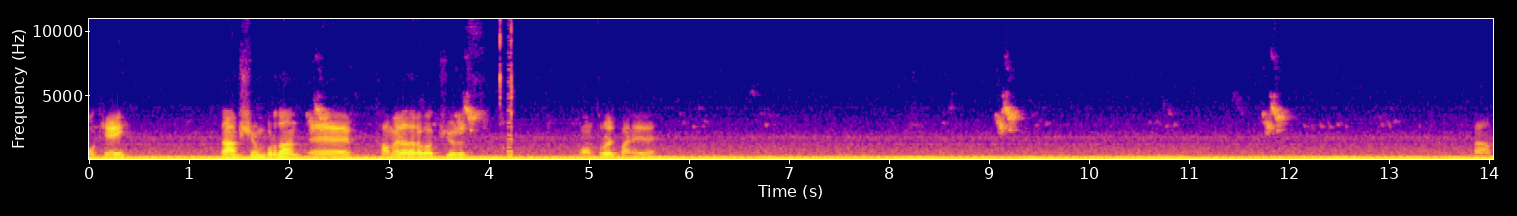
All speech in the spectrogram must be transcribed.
Okey. Tamam şimdi buradan e, kameralara bakıyoruz. Kontrol paneli. Tamam.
